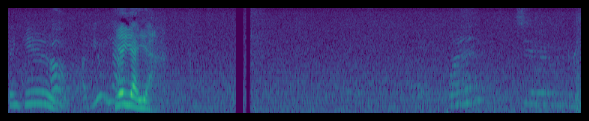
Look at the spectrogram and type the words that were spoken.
Thank you. Oh, of you? Yeah. Yeah, yeah, yeah. One, two, three.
